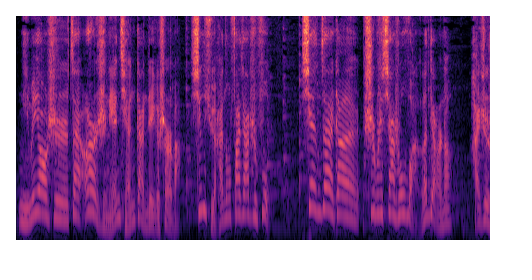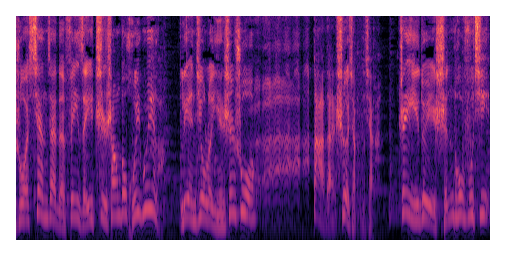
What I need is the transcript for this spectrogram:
你们要是在二十年前干这个事儿吧，兴许还能发家致富，现在干是不是下手晚了点呢？还是说现在的飞贼智商都回归了，练就了隐身术？大胆设想一下，这一对神偷夫妻，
